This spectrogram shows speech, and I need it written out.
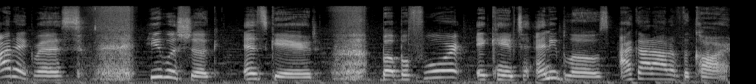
I digress. He was shook and scared, but before it came to any blows, I got out of the car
